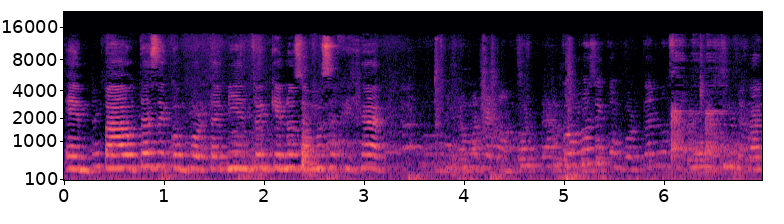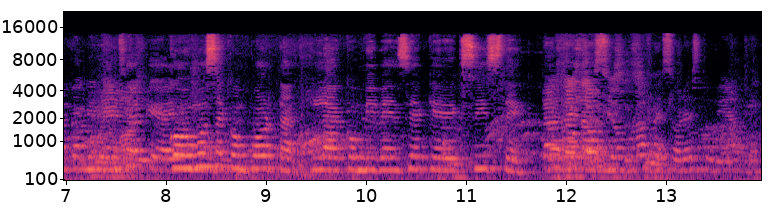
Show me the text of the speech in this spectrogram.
en pautas de comportamiento, ¿en qué nos vamos a fijar? ¿Cómo se comportan los alumnos? La convivencia que hay. ¿Cómo se comporta la convivencia que existe? La relación profesor-estudiante.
